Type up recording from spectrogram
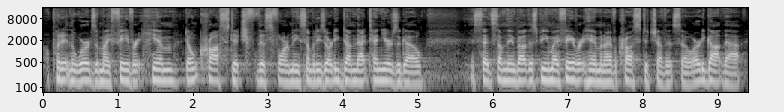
I'll put it in the words of my favorite hymn. Don't cross stitch this for me. Somebody's already done that 10 years ago. It said something about this being my favorite hymn, and I have a cross stitch of it, so I already got that.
